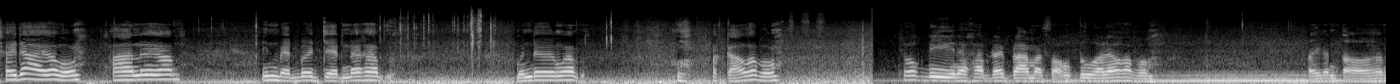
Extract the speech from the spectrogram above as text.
ใช้ได้ครับผมผ่านเลยครับกินแบตเบอร์เจ็ดนะครับ เหมือนเดิมครับนี่ปลาเก๋าครับผม โชคดีนะครับ ได้ปลามาสองตัวแล้วครับผม ไปกันต่อครับ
